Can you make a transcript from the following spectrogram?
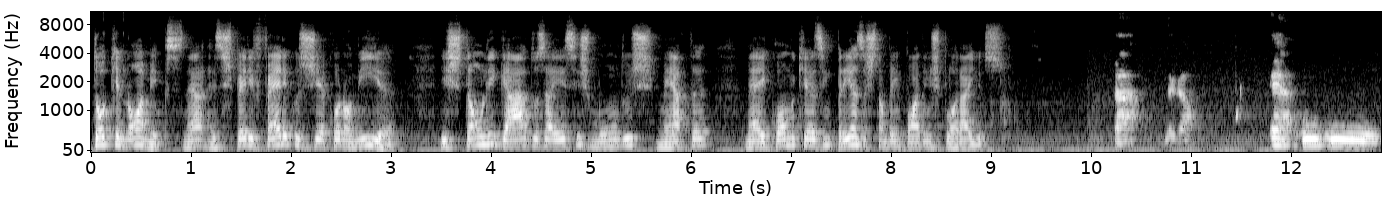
tokenomics, né, esses periféricos de economia, estão ligados a esses mundos meta né? E como que as empresas também podem explorar isso. Tá, legal. É, o, o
